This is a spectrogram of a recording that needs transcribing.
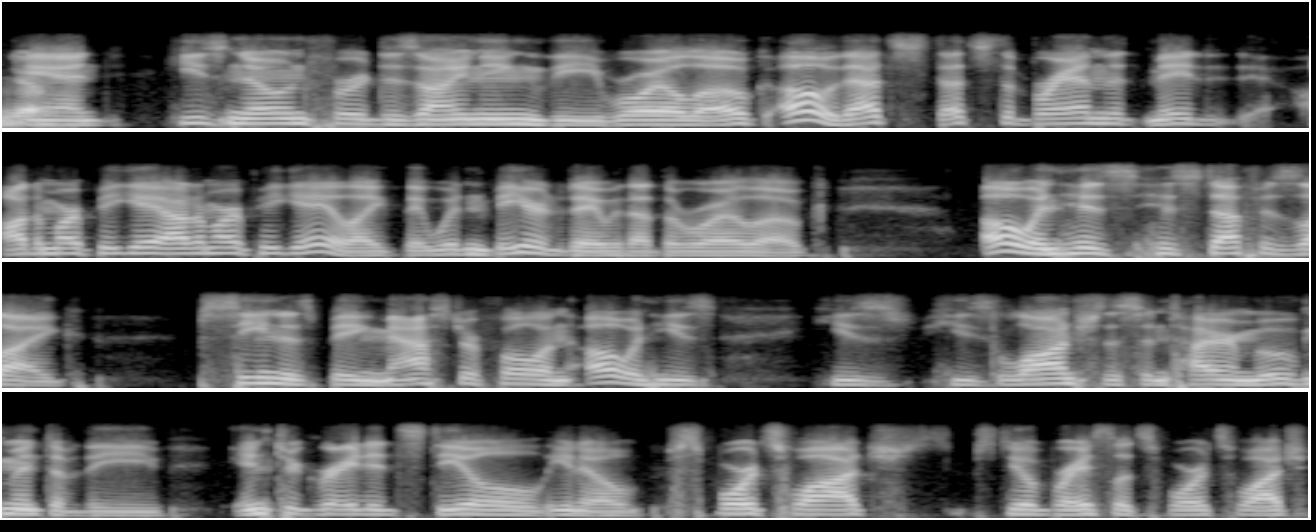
Yeah. And he's known for designing the Royal Oak. Oh, that's that's the brand that made Audemars Piguet Audemars Piguet. Like they wouldn't be here today without the Royal Oak. Oh, and his his stuff is like seen as being masterful and oh, and he's he's he's launched this entire movement of the integrated steel, you know, sports watch, steel bracelet sports watch.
